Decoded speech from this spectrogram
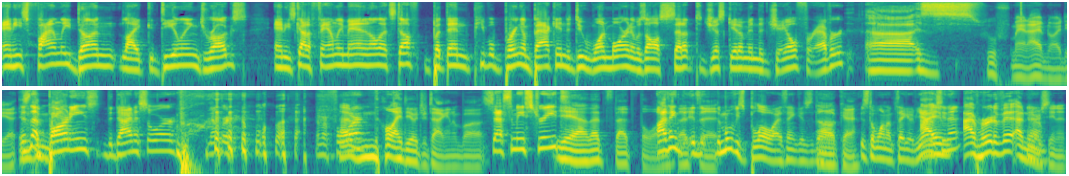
and he's finally done like dealing drugs and he's got a family man and all that stuff, but then people bring him back in to do one more and it was all set up to just get him into jail forever. uh, is oof, man, I have no idea. Is Isn't that Barney's the dinosaur number number I have 4? no idea what you're talking about. Sesame Street? Yeah, that's that's the one. I think the, the movie's Blow, I think is the Oh, okay. is the one I'm thinking of. You haven't I've, seen that? I've heard of it. I've never seen it.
